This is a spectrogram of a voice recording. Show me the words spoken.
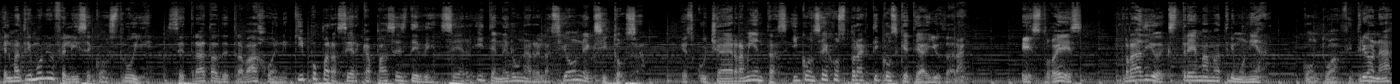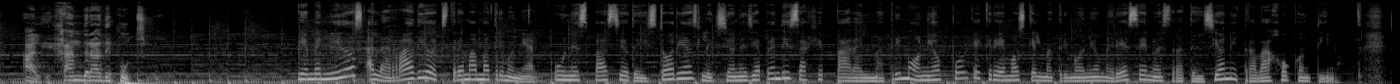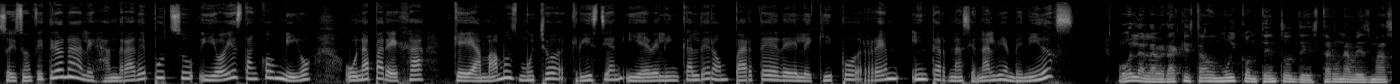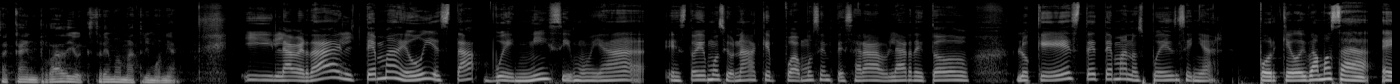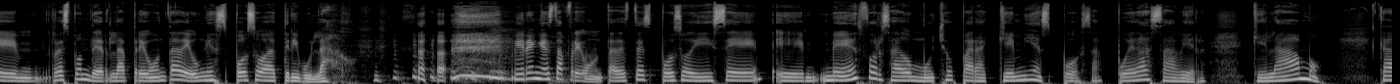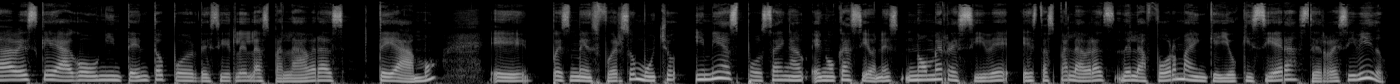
El matrimonio feliz se construye, se trata de trabajo en equipo para ser capaces de vencer y tener una relación exitosa. Escucha herramientas y consejos prácticos que te ayudarán. Esto es Radio Extrema Matrimonial, con tu anfitriona Alejandra de Putzu. Bienvenidos a la Radio Extrema Matrimonial, un espacio de historias, lecciones y aprendizaje para el matrimonio porque creemos que el matrimonio merece nuestra atención y trabajo continuo. Soy su anfitriona Alejandra de Putzu y hoy están conmigo una pareja que amamos mucho, Cristian y Evelyn Calderón, parte del equipo REM Internacional. Bienvenidos. Hola, la verdad que estamos muy contentos de estar una vez más acá en Radio Extrema Matrimonial. Y la verdad, el tema de hoy está buenísimo. Ya estoy emocionada que podamos empezar a hablar de todo lo que este tema nos puede enseñar. Porque hoy vamos a em, responder la pregunta de un esposo atribulado. Miren esta pregunta. Este esposo dice, em, me he esforzado mucho para que mi esposa pueda saber que la amo. Cada vez que hago un intento por decirle las palabras te amo, eh, pues me esfuerzo mucho y mi esposa en, en, ocasiones no me recibe estas palabras de la forma en que yo quisiera ser recibido.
